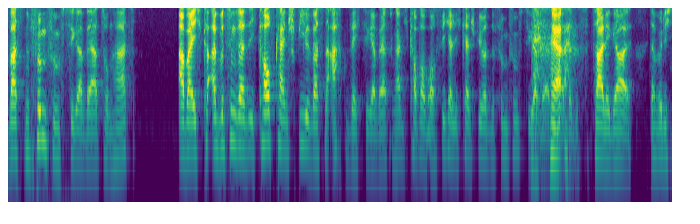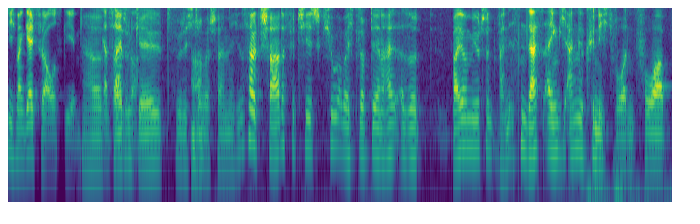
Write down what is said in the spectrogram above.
was eine 55er Wertung hat. Aber ich, ka- beziehungsweise ich kaufe kein Spiel, was eine 68er Wertung hat. Ich kaufe aber auch sicherlich kein Spiel, was eine 55er Wertung Ja. hat. Das ist total egal. Da würde ich nicht mein Geld für ausgeben. Ja, Ganz Zeit einfach. und Geld würde ich Ja. da wahrscheinlich. Ist halt schade für THQ, aber ich glaube, deren halt, also Biomutant, wann ist denn das eigentlich angekündigt worden? Vor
